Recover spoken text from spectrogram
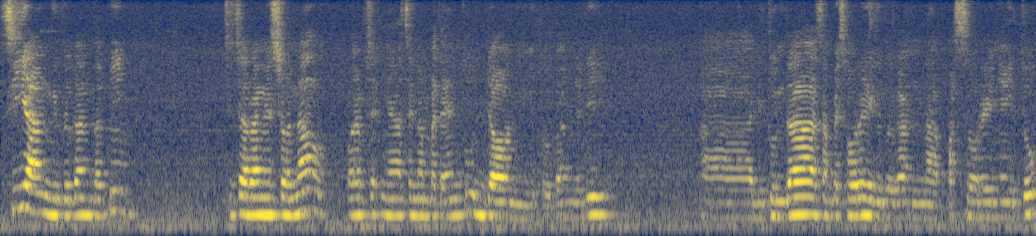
siang gitu kan tapi secara nasional websitenya SNMPTN itu down gitu kan. Jadi uh, ditunda sampai sore gitu kan. Nah pas sorenya itu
